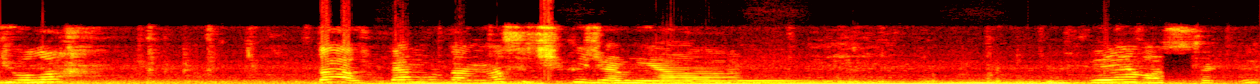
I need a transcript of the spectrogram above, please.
yola. Da ben buradan nasıl çıkacağım ya? V'ye bassak bir.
